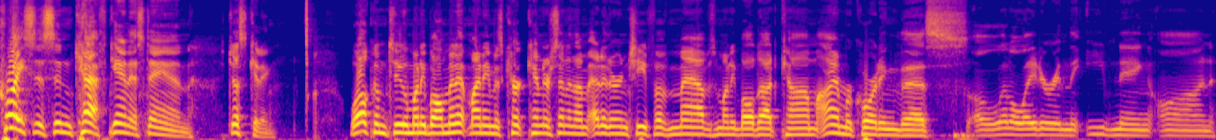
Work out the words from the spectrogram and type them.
Crisis in Afghanistan. Just kidding. Welcome to Moneyball Minute. My name is Kirk Henderson, and I'm editor in chief of MavsMoneyball.com. I'm recording this a little later in the evening on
